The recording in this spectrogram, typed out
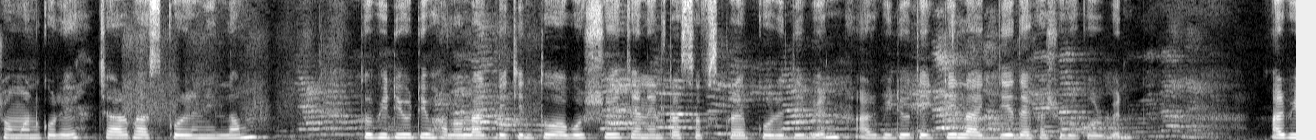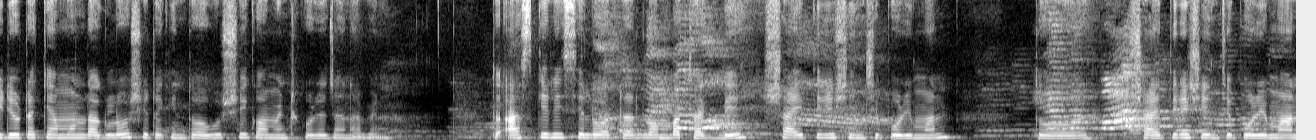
সমান করে চার ভাঁজ করে নিলাম। তো ভিডিওটি ভালো লাগলে কিন্তু অবশ্যই চ্যানেলটা সাবস্ক্রাইব করে দিবেন আর ভিডিওতে একটি লাইক দিয়ে দেখা শুরু করবেন। আর ভিডিওটা কেমন লাগল সেটা কিন্তু অবশ্যই কমেন্ট করে জানাবেন। তো আজকের এই সেলোয়ারটার লম্বা থাকবে সাঁত্রিশ ইঞ্চি পরিমাণ। তো সাঁত্রিশ ইঞ্চি পরিমাণ।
